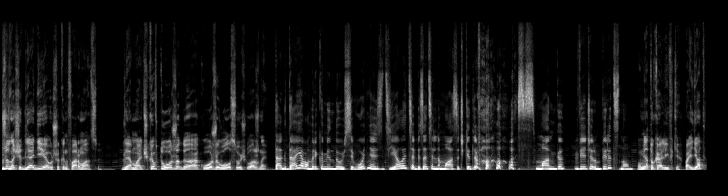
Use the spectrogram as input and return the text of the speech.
Что значит для девушек информация? Для мальчиков тоже, да, кожа, волосы очень важны. Тогда я вам рекомендую сегодня сделать обязательно масочки для волос с манго вечером перед сном. У меня только оливки. Пойдет?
